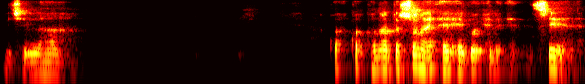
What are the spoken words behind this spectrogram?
dice la, quando una persona è, ego, è, è, sì, è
